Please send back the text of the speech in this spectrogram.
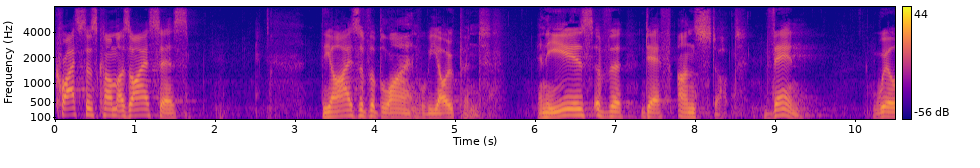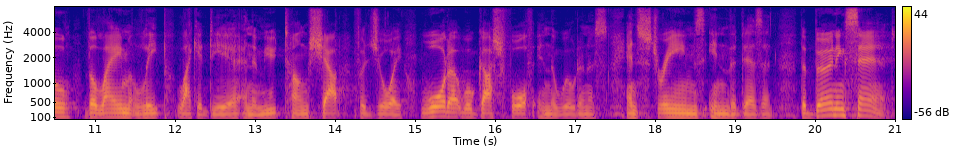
Christ has come? Isaiah says, The eyes of the blind will be opened, and the ears of the deaf unstopped. Then, will the lame leap like a deer, and the mute tongue shout for joy. Water will gush forth in the wilderness, and streams in the desert. The burning sand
